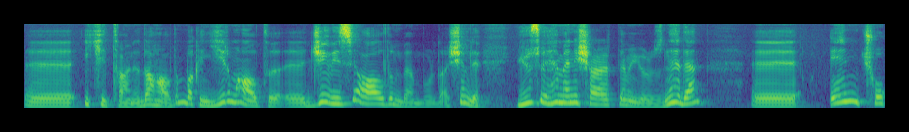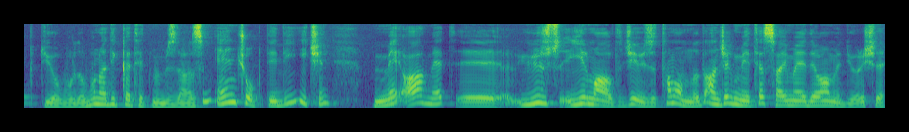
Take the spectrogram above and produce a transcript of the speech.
e, iki tane daha aldım. Bakın 26 e, cevizi aldım ben burada. Şimdi yüzü hemen işaretlemiyoruz. Neden? E, en çok diyor burada. Buna dikkat etmemiz lazım. En çok dediği için Ahmet 126 cevizi tamamladı ancak Mete saymaya devam ediyor. İşte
